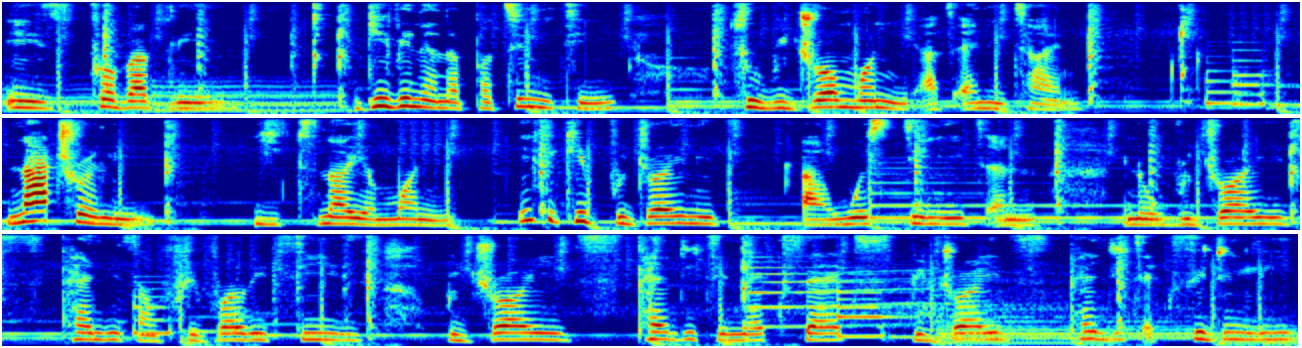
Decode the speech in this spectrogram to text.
is probably given an opportunity to withdraw money at any time. Naturally, it's not your money. If you keep withdrawing it and wasting it and you know withdraw it, spend it on frivolities, withdraw it, spend it in excess, withdraw it, spend it exceedingly.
